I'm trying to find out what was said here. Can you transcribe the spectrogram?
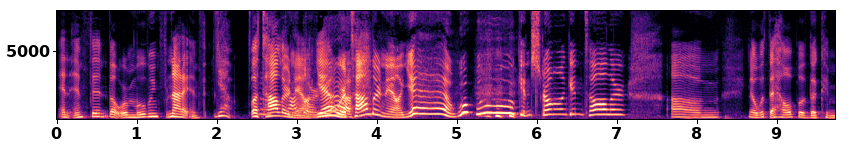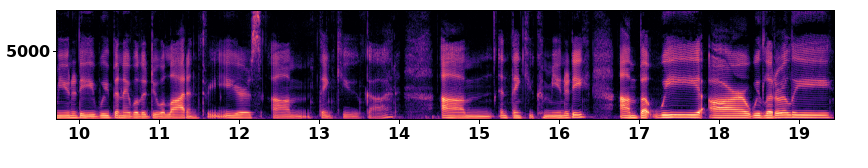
an infant, but we're moving. Not an infant. Yeah, a toddler, toddler now. Yeah, yeah, we're a toddler now. Yeah. Woo woo. getting strong, getting taller. Um, you know, with the help of the community, we've been able to do a lot in three years. Um, thank you, God um, and thank you, community. Um, but we are, we literally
